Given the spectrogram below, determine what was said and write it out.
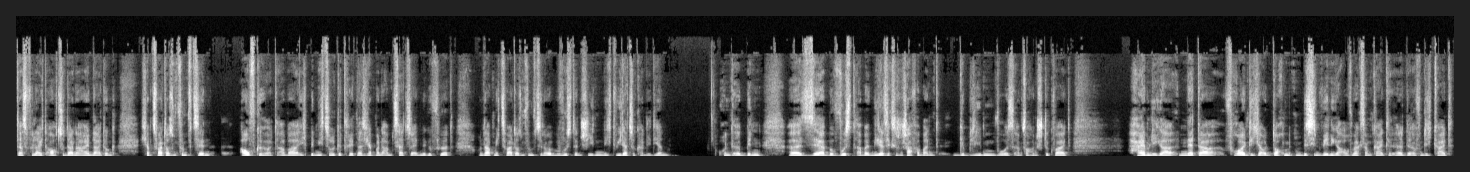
das vielleicht auch zu deiner Einleitung. Ich habe 2015 aufgehört, aber ich bin nicht zurückgetreten. Also ich habe meine Amtszeit zu Ende geführt und habe mich 2015 aber bewusst entschieden, nicht wieder zu kandidieren und äh, bin äh, sehr bewusst aber im Niedersächsischen Schachverband geblieben, wo es einfach ein Stück weit heimlicher, netter, freundlicher und doch mit ein bisschen weniger Aufmerksamkeit äh, der Öffentlichkeit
